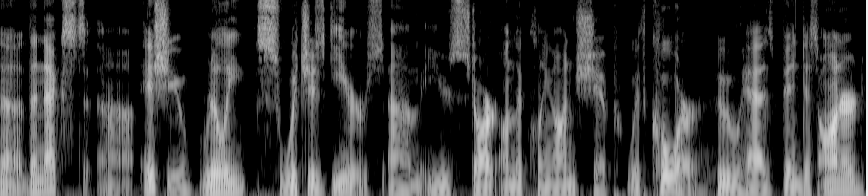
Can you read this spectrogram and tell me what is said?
uh, the next uh, issue really switches gears. Um, you start on the Klingon ship with Kor, who has been dishonored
